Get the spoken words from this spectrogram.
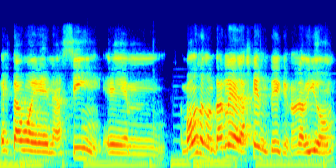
Está buena, sí. Eh, vamos a contarle a la gente que no la vio,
